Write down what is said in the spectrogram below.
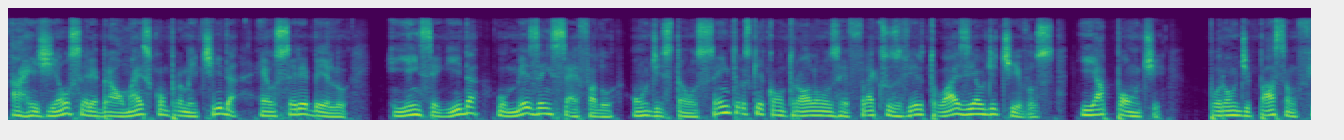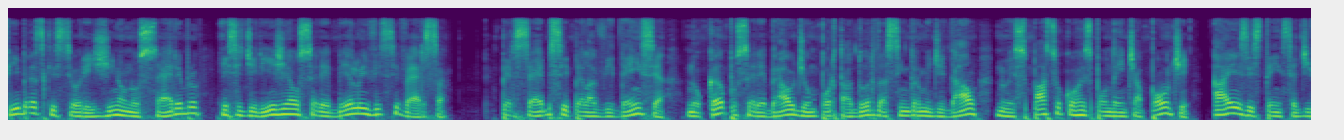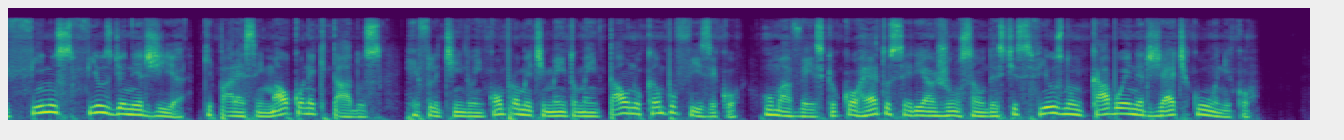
A região cerebral mais comprometida é o cerebelo e, em seguida, o mesencéfalo, onde estão os centros que controlam os reflexos virtuais e auditivos, e a ponte, por onde passam fibras que se originam no cérebro e se dirigem ao cerebelo e vice-versa. Percebe-se pela vidência, no campo cerebral de um portador da síndrome de Down, no espaço correspondente à ponte, a existência de finos fios de energia que parecem mal conectados, refletindo em comprometimento mental no campo físico, uma vez que o correto seria a junção destes fios num cabo energético único.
